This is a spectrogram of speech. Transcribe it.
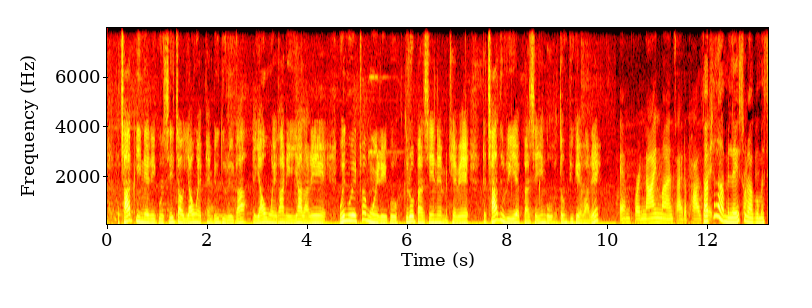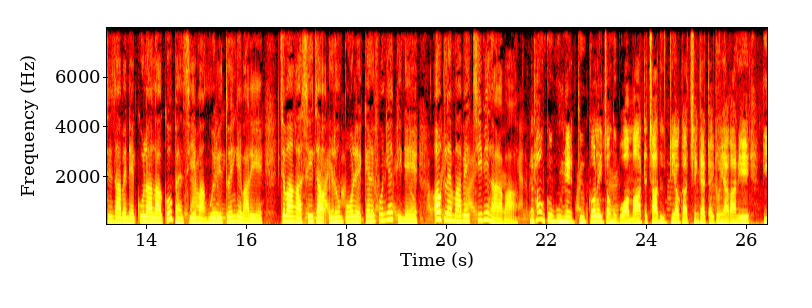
။တခြားပြည်နယ်တွေကိုစေးကြောင်ရောင်းဝယ်ဖြန့်ဖြူးသူတွေကအယောင်းဝယ်ကနေရလာတဲ့ဝင်ငွေထွက်ငွေတွေကိုသူတို့ဗန်စင်းနဲ့မထည့်ပဲတခြားသူတွေရဲ့ဗန်စင်းကိုအသုံးပြုခဲ့ပါတယ်။ and for 9 months I ဘာ deposited ဖြစ်လာမလဲဆိုတာကိုမစင်စားဘဲနဲ့ကိုလာလောက်ကိုဗန်စီရဲမှာငွေတွေသွင်းခဲ့ပါတယ်ကျမကဆေးကြောက်အလွန်ပေါ်တဲ့ကယ်လီဖိုးနီးယားပြည်နယ်အော့ကလန်မှာပဲကြီးပြင်းလာတာပါ2009ခုနှစ်သူကောလိပ်ကျောင်းသူဘဝမှာတခြားသူတယောက်ကချင်းကပ်တိုက်တွန်းရာကနေဒီ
